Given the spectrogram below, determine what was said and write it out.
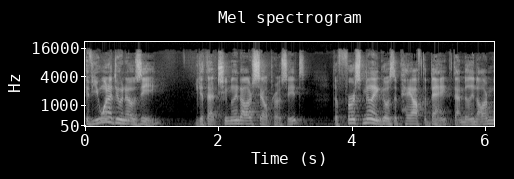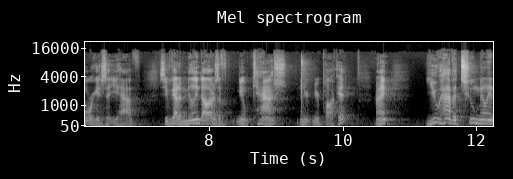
If you want to do an OZ, you get that $2 million sale proceeds. The first million goes to pay off the bank, that million dollar mortgage that you have. So you've got a million dollars of you know, cash in your, in your, pocket, right? You have a $2 million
